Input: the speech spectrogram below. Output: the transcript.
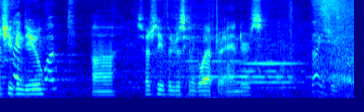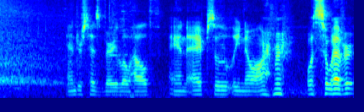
much you can do, uh, especially if they're just gonna go after Anders. Thank you. Anders has very low health and absolutely no armor whatsoever.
